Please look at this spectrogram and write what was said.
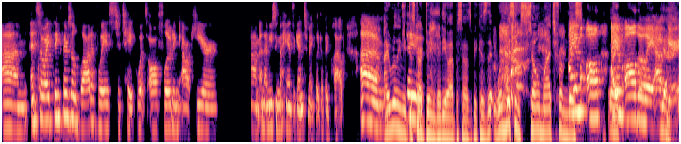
Um, and so I think there's a lot of ways to take what's all floating out here. Um, and I'm using my hands again to make like a big cloud. Um, I really need to start doing video episodes because th- we're missing so much from this. I am all I am all the way out Yeah. here.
